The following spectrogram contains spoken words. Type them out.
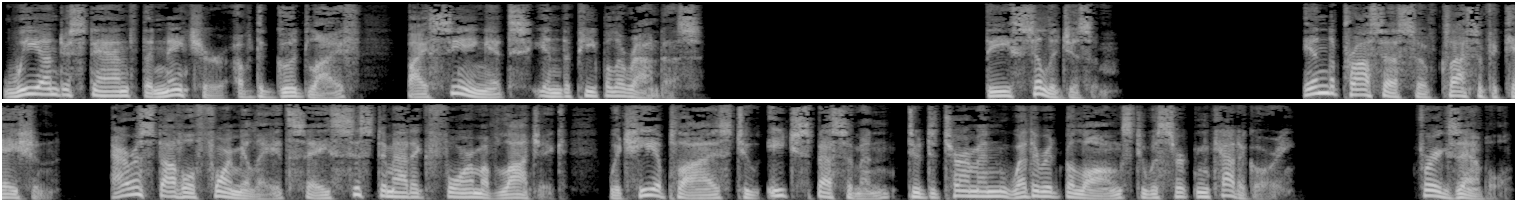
We understand the nature of the good life by seeing it in the people around us. The Syllogism In the process of classification, Aristotle formulates a systematic form of logic which he applies to each specimen to determine whether it belongs to a certain category. For example,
